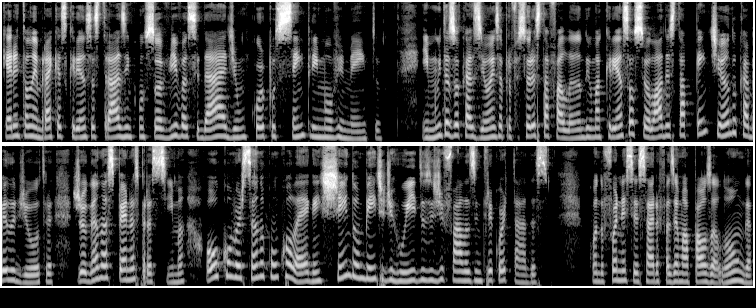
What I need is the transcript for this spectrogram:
Quero então lembrar que as crianças trazem com sua vivacidade um corpo sempre em movimento. Em muitas ocasiões, a professora está falando e uma criança ao seu lado está penteando o cabelo de outra, jogando as pernas para cima ou conversando com um colega, enchendo o ambiente de ruídos e de falas entrecortadas. Quando for necessário fazer uma pausa longa,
